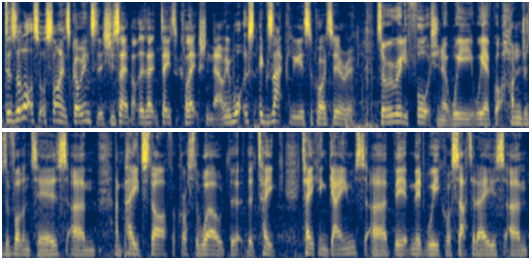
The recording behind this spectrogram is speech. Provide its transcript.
does a lot of sort of science go into this? You say about the data collection now. I mean, what exactly is the criteria? So we're really fortunate. We we have got hundreds of volunteers um, and paid staff across the world that, that take in games, uh, be it midweek or Saturdays. Um,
